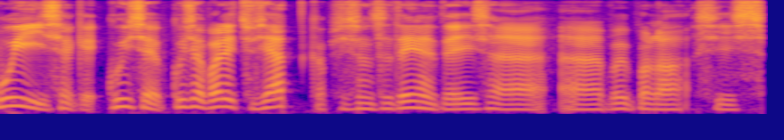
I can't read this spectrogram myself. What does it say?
kui see, kui see, kui see valitsus jätkab, siis on see teineteise äh, võib-olla siis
